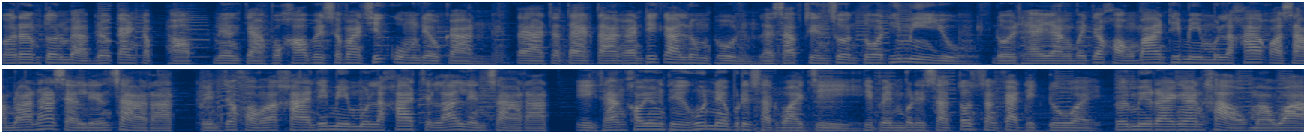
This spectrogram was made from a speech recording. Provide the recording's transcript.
ก็เริ่มต้นแบบเดียวกันกับท็อป เนื่องจากพวกเขาเป็นสมาชิกวงเดียวกัน แต่อาจจะแตกต่างกันที่การลงทุน และทรัพย์สินส่วนตัวที่มีอยู่ โดยแทยังเป็นเจ้าของบ้านที่มีมูลค่ากว่า3ล้าน5แสนเหรียญสหรัฐ เป็นเจ้าของอาคารที่มีมูลค่า7ล้านเหรียญสหรัฐ อีกทั้งเขายังถือหุ้นในบริษัท YG ที่เป็นบริษัทต้นสังกัดอีกด้วย โดยมีรายงานข่าวออกมาว่า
